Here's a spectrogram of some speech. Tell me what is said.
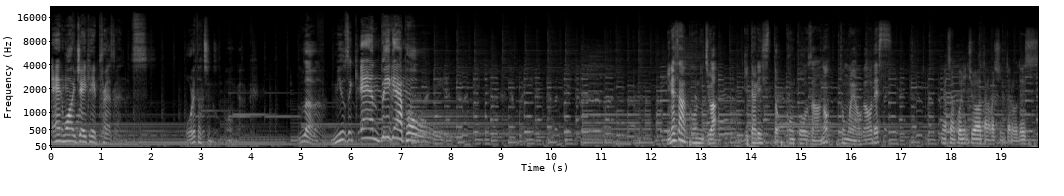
NYJK Presents 俺たちの音楽。Love, Music and Big Apple. 皆さんこんにちは。ギタリストコンポーザーの友谷小川です。皆さんこんにちは。田中慎太郎です。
